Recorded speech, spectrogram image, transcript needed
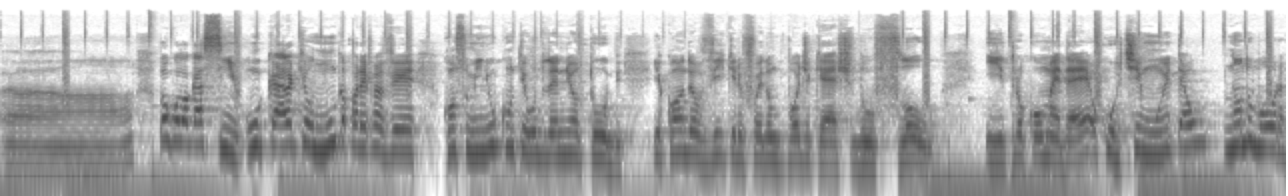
Uh, vou colocar assim, um cara que eu nunca parei para ver consumir nenhum conteúdo dele no YouTube. E quando eu vi que ele foi num podcast do Flow e trocou uma ideia, eu curti muito, é o Nando Moura.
